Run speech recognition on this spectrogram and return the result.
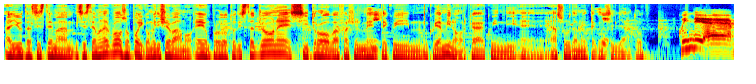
aiuta il sistema, il sistema, nervoso. Poi, come dicevamo, è un prodotto di stagione, si trova facilmente sì. qui, qui, a Minorca, quindi è assolutamente consigliato. Sì. Quindi è,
